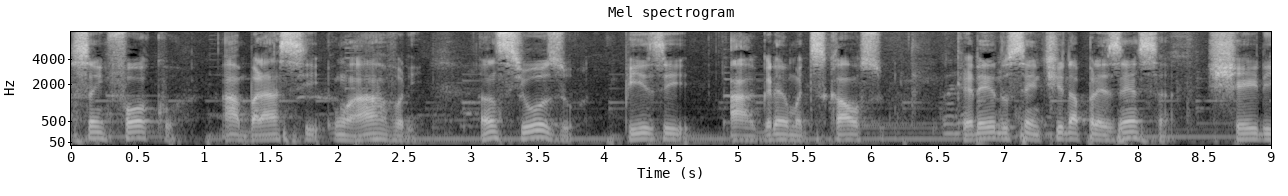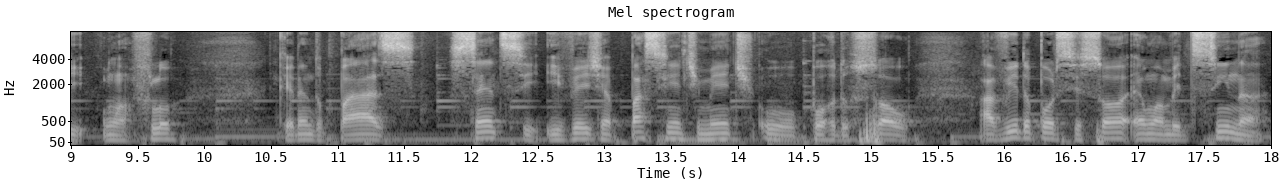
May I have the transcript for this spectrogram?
Sem foco? Abrace uma árvore. Ansioso? Pise a grama descalço. Querendo sentir a presença, cheire uma flor. Querendo paz, sente-se e veja pacientemente o pôr do sol. A vida por si só é uma medicina.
